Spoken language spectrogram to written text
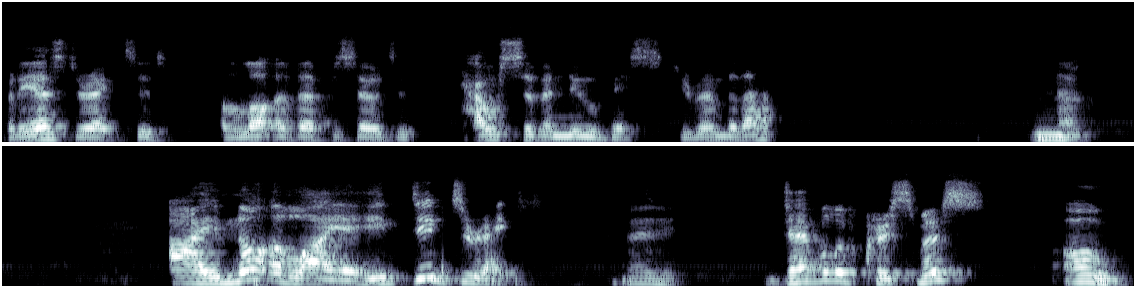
But he has directed a lot of episodes of House of Anubis. Do you remember that? No. I'm not a liar. He did direct Hey. Devil of Christmas, Oh.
